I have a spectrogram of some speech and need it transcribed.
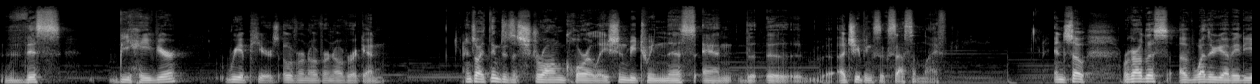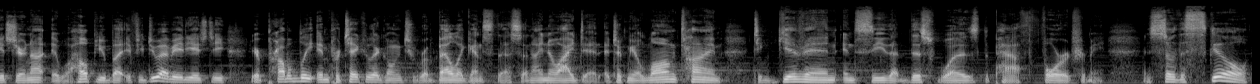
this behavior reappears over and over and over again. And so I think there's a strong correlation between this and the, achieving success in life. And so, regardless of whether you have ADHD or not, it will help you. But if you do have ADHD, you're probably in particular going to rebel against this. And I know I did. It took me a long time to give in and see that this was the path forward for me. And so, the skill,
